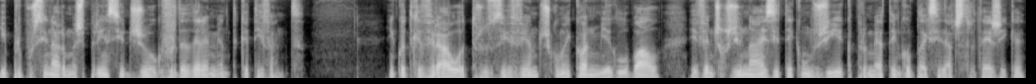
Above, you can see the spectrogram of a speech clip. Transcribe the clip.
e proporcionar uma experiência de jogo verdadeiramente cativante. Enquanto que haverá outros eventos, como a economia global, eventos regionais e tecnologia que prometem complexidade estratégica,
